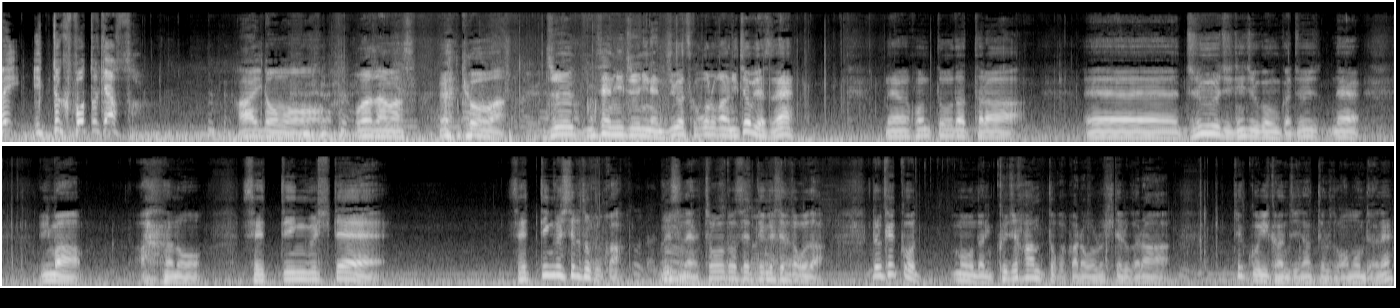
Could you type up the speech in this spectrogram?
はい、一徳ポッドキャスト。はい、どうも。おはようございます。え今日は、10 2022年10月9日の日曜日ですね。ね、本当だったら、えー、10時25分か、10、ね、今、あの、セッティングして、セッティングしてるとこか。そうだねですね、ちょうどセッティングしてるとこだ。でも結構、もう何、9時半とかから下ろしてるから、結構いい感じになってるとは思うんだよね。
